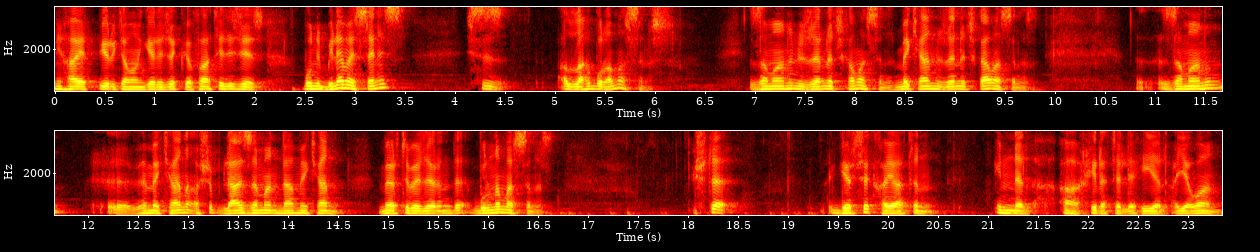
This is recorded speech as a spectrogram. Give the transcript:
nihayet bir zaman gelecek vefat edeceğiz. Bunu bilemezseniz siz Allah'ı bulamazsınız. Zamanın üzerine çıkamazsınız. Mekanın üzerine çıkamazsınız. Zamanın e, ve mekanı aşıp la zaman la mekan mertebelerinde bulunamazsınız. İşte gerçek hayatın innel ahirete lehiyel hayvan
